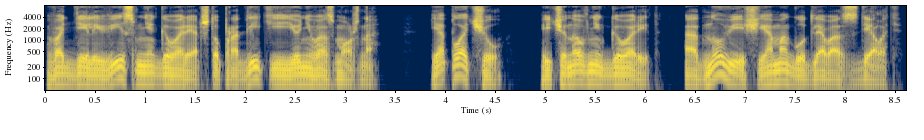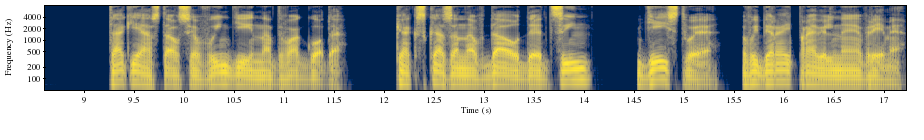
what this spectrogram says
В отделе виз мне говорят, что продлить ее невозможно. Я плачу, и чиновник говорит, одну вещь я могу для вас сделать. Так я остался в Индии на два года. Как сказано в Дао Дэ Цинь, действуя, выбирай правильное время.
